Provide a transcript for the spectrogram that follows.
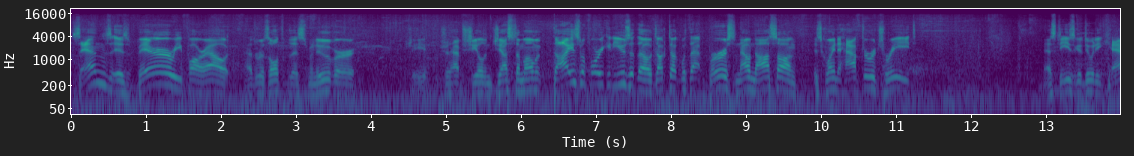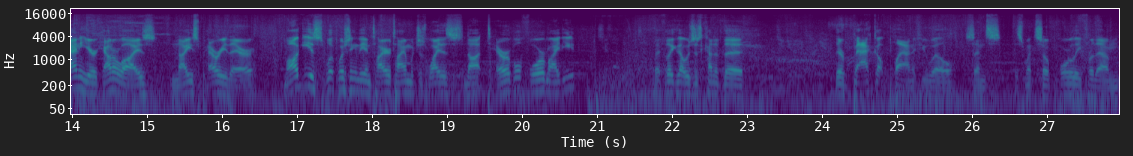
Sands is very far out as a result of this maneuver. She should have shield in just a moment. Dies before he can use it though. Duck Duck with that burst. Now Nasong is going to have to retreat. SD is going to do what he can here counterwise. Nice parry there. Magi is split pushing the entire time, which is why this is not terrible for Mighty. I feel like that was just kind of the their backup plan, if you will, since this went so poorly for them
